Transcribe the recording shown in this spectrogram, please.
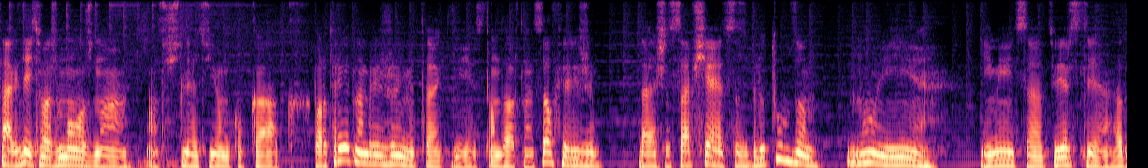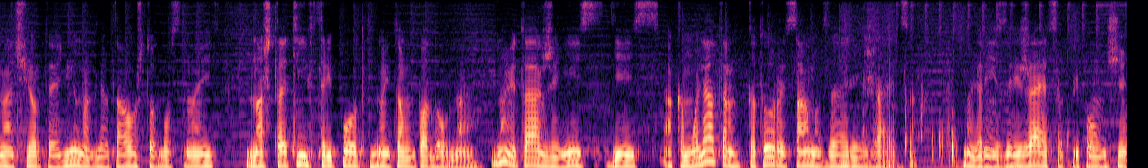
Так, здесь возможно осуществлять съемку как в портретном режиме, так и стандартный селфи режим. Дальше сообщается с Bluetooth, ну и имеется отверстие 1,4 дюйма для того, чтобы установить на штатив, трипод, ну и тому подобное. Ну и также есть здесь аккумулятор, который сам заряжается. Ну, вернее, заряжается при помощи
